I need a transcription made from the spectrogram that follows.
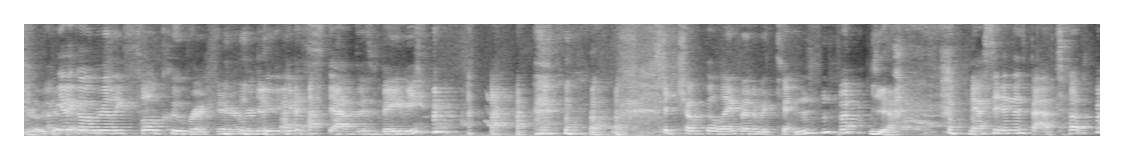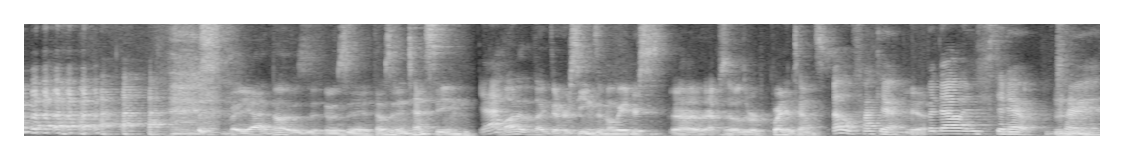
Really I'm gonna go movie. really full Kubrick here. We're gonna get you to stab this baby. To choke the life out of a kitten. Yeah. now sit in this bathtub. But yeah, no, it was it was a, that was an intense scene. Yeah. A lot of like her scenes in the later uh, episodes were quite intense. oh fuck yeah. Yeah. But that one stood out. Sorry.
